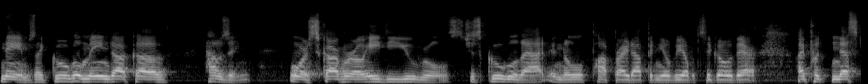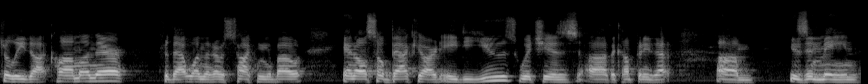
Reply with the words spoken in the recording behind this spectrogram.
names like Google Maine.gov housing or Scarborough ADU rules. Just Google that and it'll pop right up and you'll be able to go there. I put nesterly.com on there for that one that I was talking about, and also Backyard ADUs, which is uh, the company that um, is in Maine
